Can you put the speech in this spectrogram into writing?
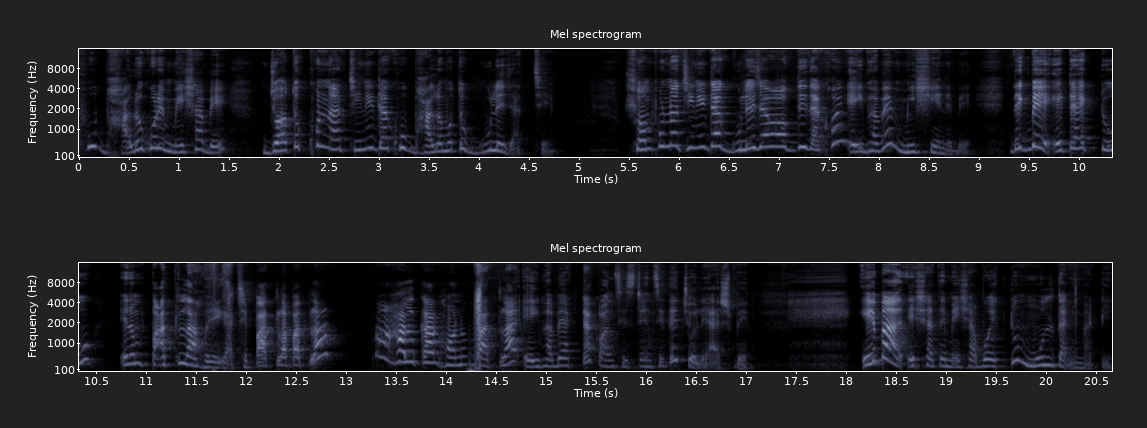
খুব ভালো করে মেশাবে যতক্ষণ না চিনিটা খুব ভালো মতো গুলে যাচ্ছে। সম্পূর্ণ চিনিটা গুলে যাওয়া অবধি দেখো এইভাবে মিশিয়ে নেবে। দেখবে এটা একটু এরম পাতলা হয়ে গেছে, পাতলা পাতলা হালকা, ঘন, পাতলা এইভাবে একটা কনসিস্টেন্সিতে চলে আসবে। এবার এর সাথে মেশাবো একটু মুলতানি মাটি।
